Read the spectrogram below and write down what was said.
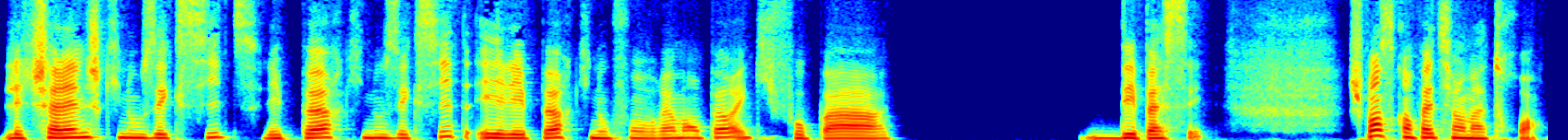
les challenges qui nous excitent, les peurs qui nous excitent et les peurs qui nous font vraiment peur et qu'il ne faut pas dépasser. Je pense qu'en fait, il y en a trois.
